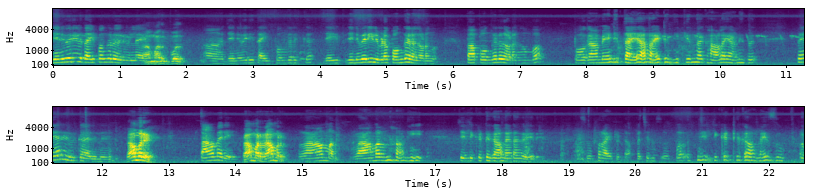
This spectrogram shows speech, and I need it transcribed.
ജനുവരിയിൽ തൈപ്പൊങ്കൽ വരും അല്ലേ ஆமா அது போகுது ആ ജനുവരി തൈപ്പൊങ്കലിക്ക് ജയ്- ജനുവരിയിൽ ഇവിടെ പൊങ്കൽ തുടങ്ങും അപ്പം ആ പൊങ്കൽ തുടങ്ങുമ്പോൾ പോകാൻ വേണ്ടി തയ്യാറായിട്ട് നിൽക്കുന്ന കാളയാണിത് പേര് ഇരിക്കായിരുന്നു ராமர் താമരേ ராமர் ராமர் റാമർ റാമർ എന്നാണ് ഈ ജല്ലിക്കെട്ട് കാളയുടെ പേര് സൂപ്പർ ആയിട്ടുണ്ട് അപ്പച്ചന് സൂപ്പർ ജല്ലിക്കെട്ട് കാളയും സൂപ്പർ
